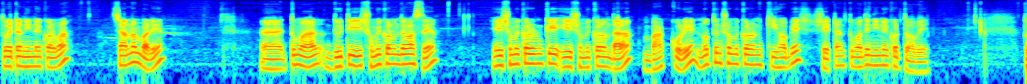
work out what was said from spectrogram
তো এটা নির্ণয় করবা। চার নম্বরে তোমার দুইটি সমীকরণ দেওয়া আছে। এই সমীকরণকে এই সমীকরণ দ্বারা ভাগ করে নতুন সমীকরণ কি হবে সেটা তোমাদের নির্ণয় করতে হবে। তো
